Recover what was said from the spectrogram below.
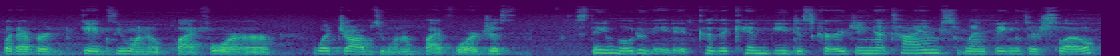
whatever gigs you want to apply for or what jobs you want to apply for. Just stay motivated because it can be discouraging at times when things are slow.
